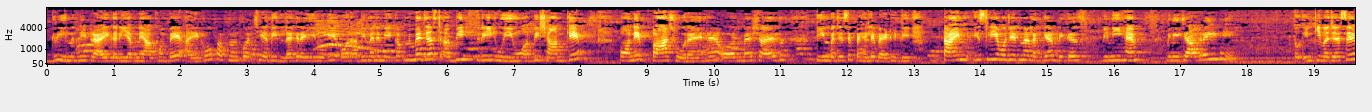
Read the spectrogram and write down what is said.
ग्रीनरी ट्राई करी अपने आँखों पे। आई होप आप लोगों को अच्छी अभी लग रही होगी और अभी मैंने मेकअप में, मैं जस्ट अभी फ्री हुई हूँ। अभी शाम के पौने पाँच हो रहे हैं और मैं शायद तीन बजे से पहले बैठी थी। टाइम इसलिए मुझे इतना लग गया बिकॉज़ विनी है। विनी जाग रही थी? तो इनकी वजह से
